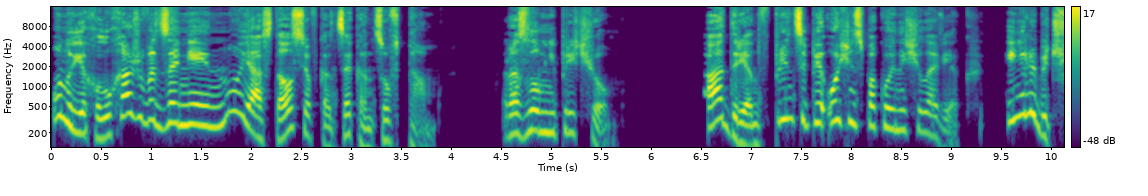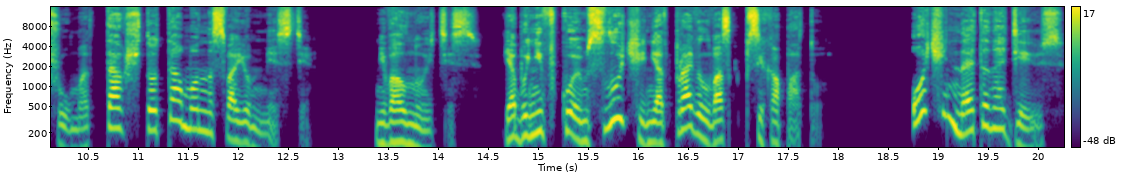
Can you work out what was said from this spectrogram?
Он уехал ухаживать за ней, ну и остался в конце концов там. Разлом ни при чем. Адриан, в принципе, очень спокойный человек и не любит шума, так что там он на своем месте. Не волнуйтесь, я бы ни в коем случае не отправил вас к психопату. Очень на это надеюсь.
